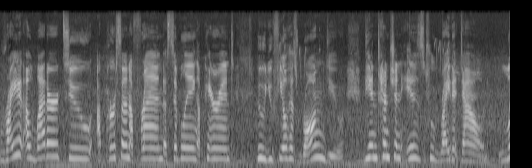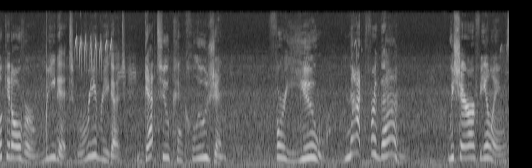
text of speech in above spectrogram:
Write a letter to a person, a friend, a sibling, a parent who you feel has wronged you. The intention is to write it down, look it over, read it, reread it, get to conclusion for you, not for them. We share our feelings,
